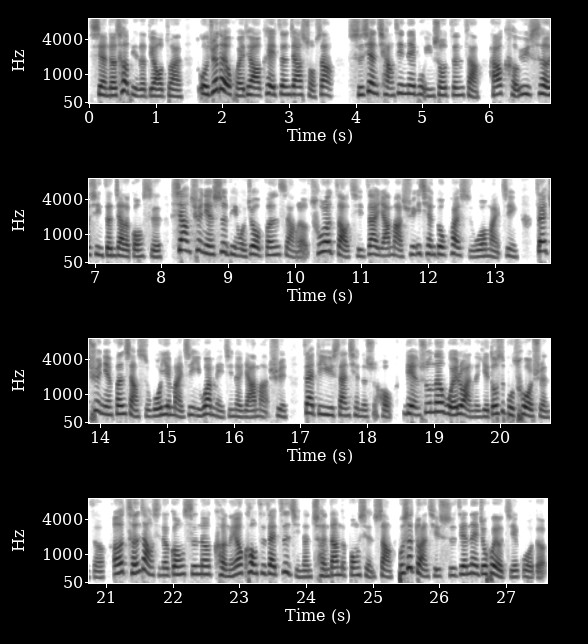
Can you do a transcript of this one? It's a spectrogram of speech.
显得特别的刁钻。我觉得有回调可以增加手上。实现强劲内部营收增长，还有可预测性增加的公司，像去年视频我就分享了。除了早期在亚马逊一千多块时我买进，在去年分享时我也买进一万美金的亚马逊。在低于三千的时候，脸书呢、微软呢也都是不错的选择。而成长型的公司呢，可能要控制在自己能承担的风险上，不是短期时间内就会有结果的。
